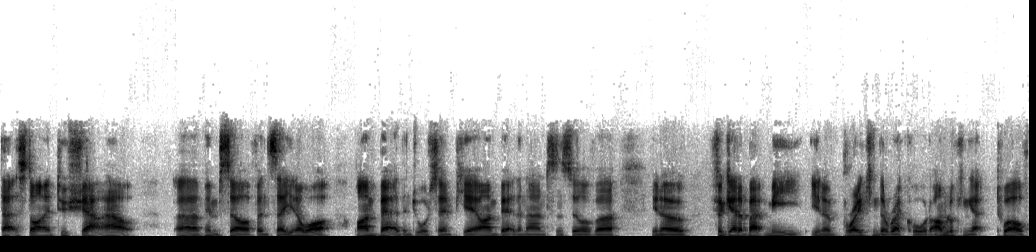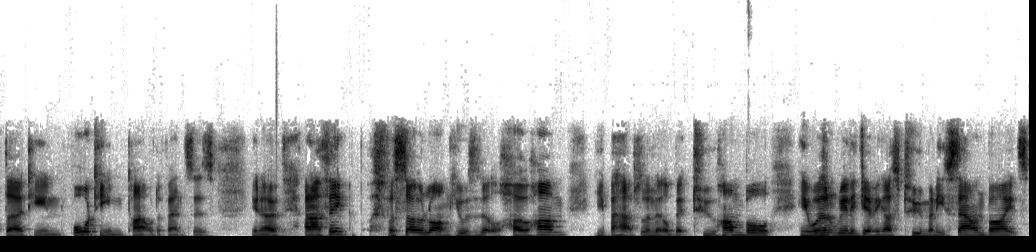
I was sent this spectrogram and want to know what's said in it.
that started to shout out uh, himself and say, you know what, I'm better than George St. Pierre, I'm better than Anderson Silva, you know, forget about me, you know, breaking the record. I'm looking at 12, 13, 14 title defenses, you know. And I think for so long he was a little ho hum. He perhaps was a little bit too humble. He wasn't really giving us too many sound bites.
